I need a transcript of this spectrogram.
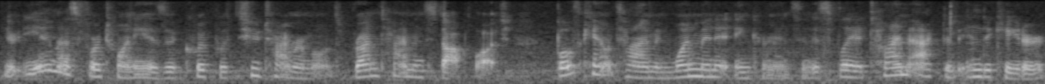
Your EMS 420 is equipped with two timer modes, runtime and stopwatch. Both count time in one minute increments and display a time active indicator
